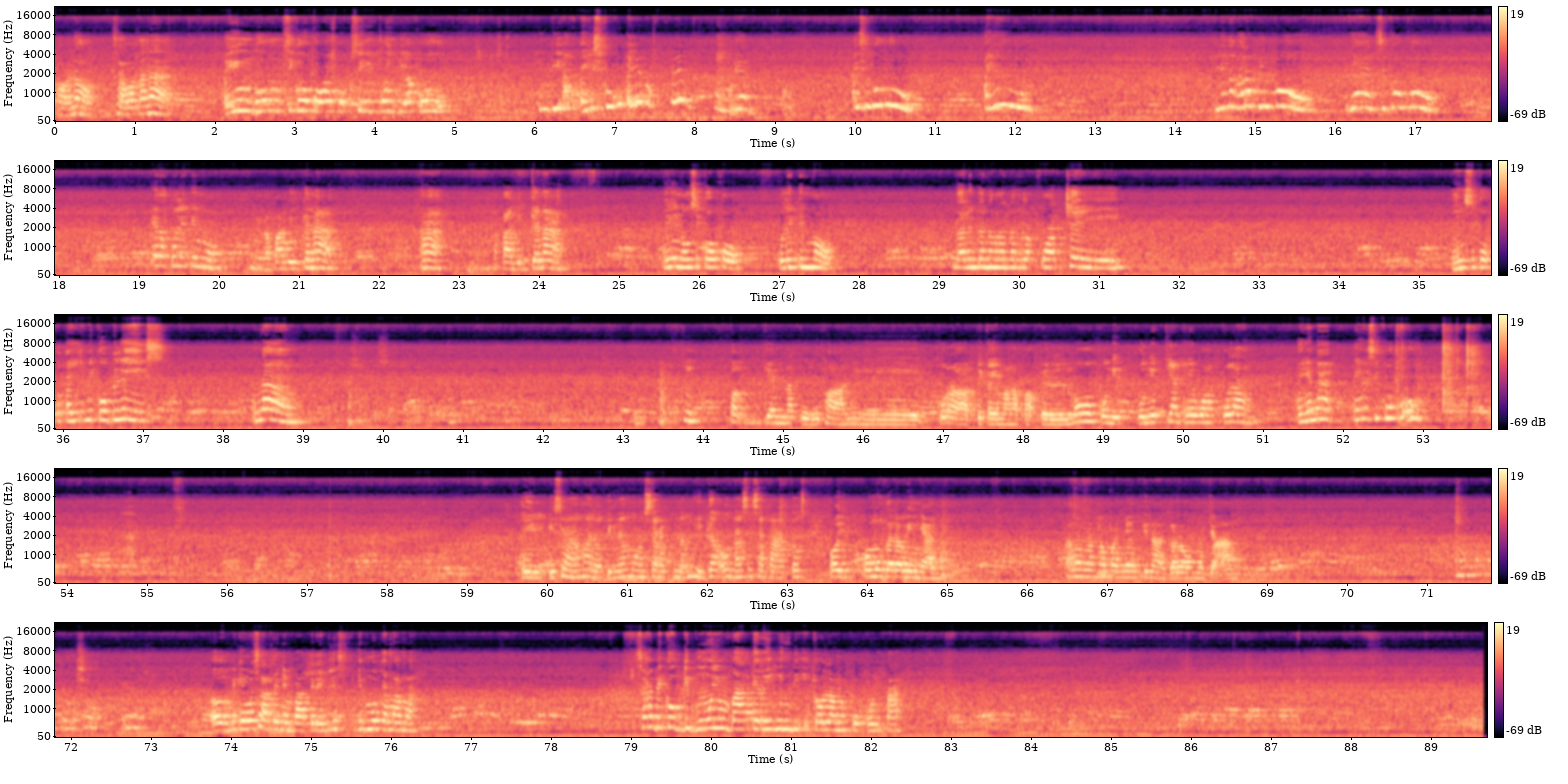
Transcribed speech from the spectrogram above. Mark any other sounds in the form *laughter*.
O ano, sawa ka na. Ayun, doon, si Coco ang boxing mo, hindi ako. Hindi ako. Ay, si Coco, ayan o. Oh, ayan. Ay, si Coco. Ayun. Yun ang harapin mo. Yan, si Coco. Yan ang kulitin mo. Napagod ka na. Ha? Napagod ka na. Ayun o, si Coco. Kulitin mo. Galing ka na nga ng lakwatse eh. Ayun si Coco, tahimik ko, bilis. Unang. *laughs* Pag yan nakuha ni Kurate kay mga papel mo, punit-punit yan, ewan ko lang. Ayan na, ayan na si Coco. Oh. Ay, isa naman, oh, tingnan mo, sarap ng higa, oh, nasa sapatos. Oy, huwag mong galawin yan. Ano na naman yung ginagalaw mo dyan? Oh, bigyan mo sa akin yung battery. Bilis, give mo kay mama. Sabi ko, give mo yung battery, hindi ikaw lang ang pupunta.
